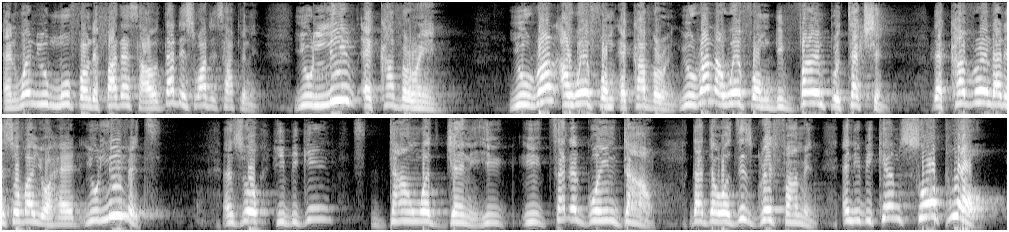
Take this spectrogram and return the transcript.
And when you move from the father's house, that is what is happening. You leave a covering. You run away from a covering. You run away from divine protection. The covering that is over your head, you leave it. And so he begins downward journey. He, he started going down. That there was this great famine. And he became so poor.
